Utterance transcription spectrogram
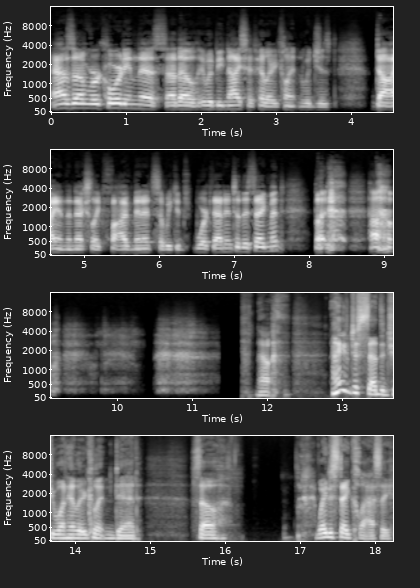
as of recording this, although it would be nice if Hillary Clinton would just die in the next like five minutes so we could work that into the segment. But um, now I just said that you want Hillary Clinton dead. So, way to stay classy.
